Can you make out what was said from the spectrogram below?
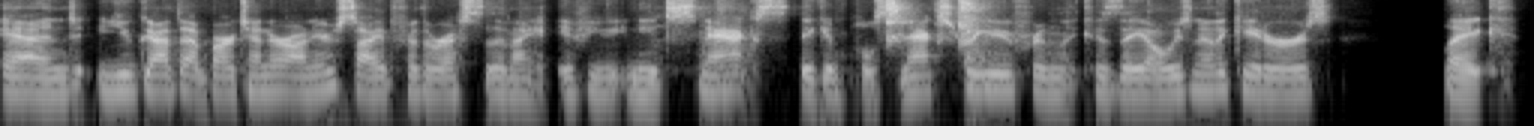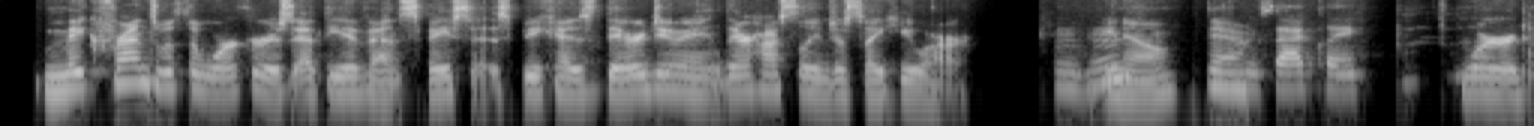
And you've got that bartender on your side for the rest of the night. If you need snacks, they can pull snacks for you from because they always know the caterers. Like make friends with the workers at the event spaces because they're doing they're hustling just like you are, Mhm. you know. Yeah. exactly Word.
